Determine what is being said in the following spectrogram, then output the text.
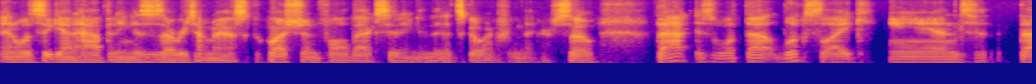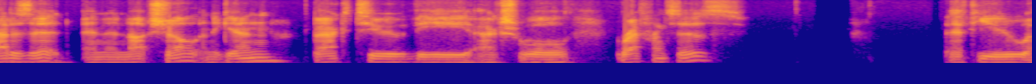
And what's again happening is, is every time I ask a question, fallback's hitting, and then it's going from there. So that is what that looks like, and that is it in a nutshell. And again, back to the actual references. If you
